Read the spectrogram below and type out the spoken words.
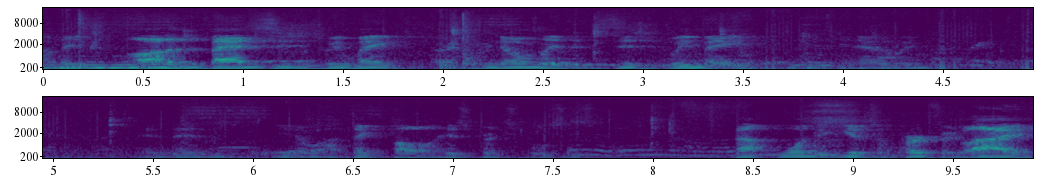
I mean, a lot of the bad decisions we make are normally the decisions we made, you know, and, and then, you know, I think following his principles is not one that gives a perfect life,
